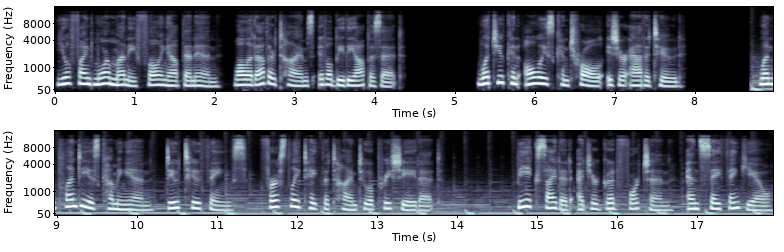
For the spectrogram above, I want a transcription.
you'll find more money flowing out than in, while at other times it'll be the opposite. What you can always control is your attitude. When plenty is coming in, do two things. Firstly, take the time to appreciate it. Be excited at your good fortune and say thank you.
